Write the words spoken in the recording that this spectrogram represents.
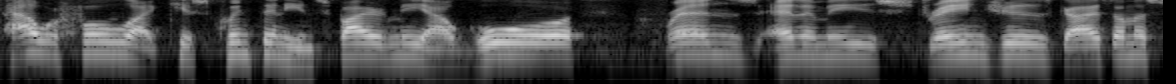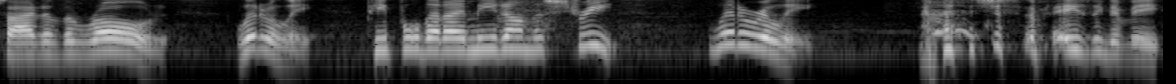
powerful, I kiss Clinton, he inspired me, Al Gore, friends, enemies, strangers, guys on the side of the road. Literally, people that I meet on the street. Literally. it's just amazing to me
